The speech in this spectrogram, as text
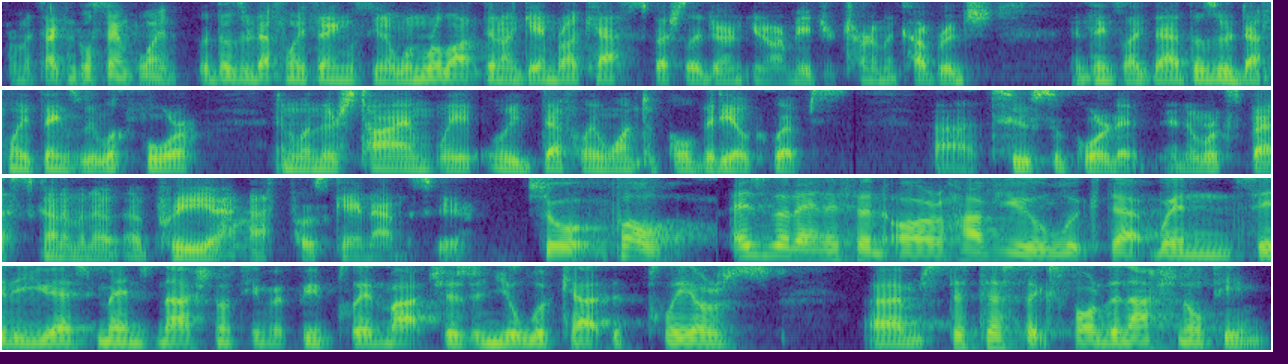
from a technical standpoint, but those are definitely things you know when we're locked in on game broadcasts, especially during you know our major tournament coverage and things like that. Those are definitely things we look for and when there's time, we, we definitely want to pull video clips uh, to support it. And it works best kind of in a, a pre half post game atmosphere. So, Paul, is there anything, or have you looked at when, say, the US men's national team have been playing matches and you look at the players' um, statistics for the national team?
